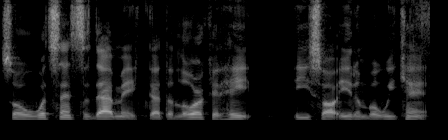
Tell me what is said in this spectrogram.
So what sense does that make? That the Lord could hate Esau, Edom, but we can't.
